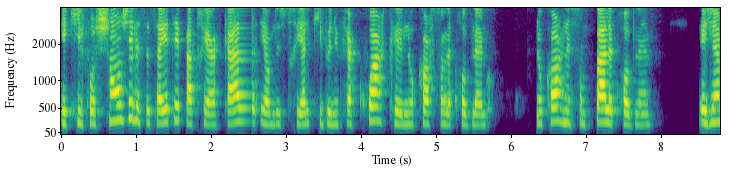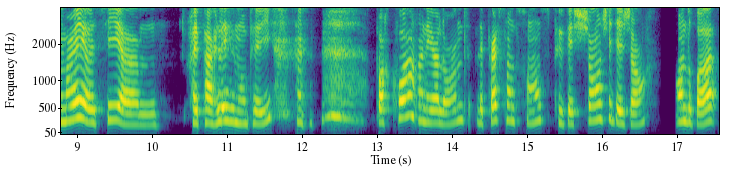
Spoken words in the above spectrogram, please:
et qu'il faut changer la société patriarcale et industrielle qui veut nous faire croire que nos corps sont le problème. Nos corps ne sont pas le problème. Et j'aimerais aussi euh, reparler de mon pays. Pourquoi en Irlande, les personnes trans pouvaient changer de genre en droit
